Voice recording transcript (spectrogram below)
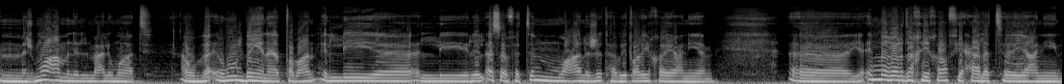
مجموعة من المعلومات. أو هو البيانات طبعا اللي اللي للأسف يتم معالجتها بطريقة يعني آه، يا إما غير دقيقة في حالة يعني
